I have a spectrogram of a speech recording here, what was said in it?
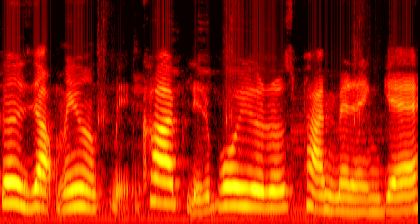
göz yapmayı unutmayın. Kalpleri boyuyoruz pembe renge.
